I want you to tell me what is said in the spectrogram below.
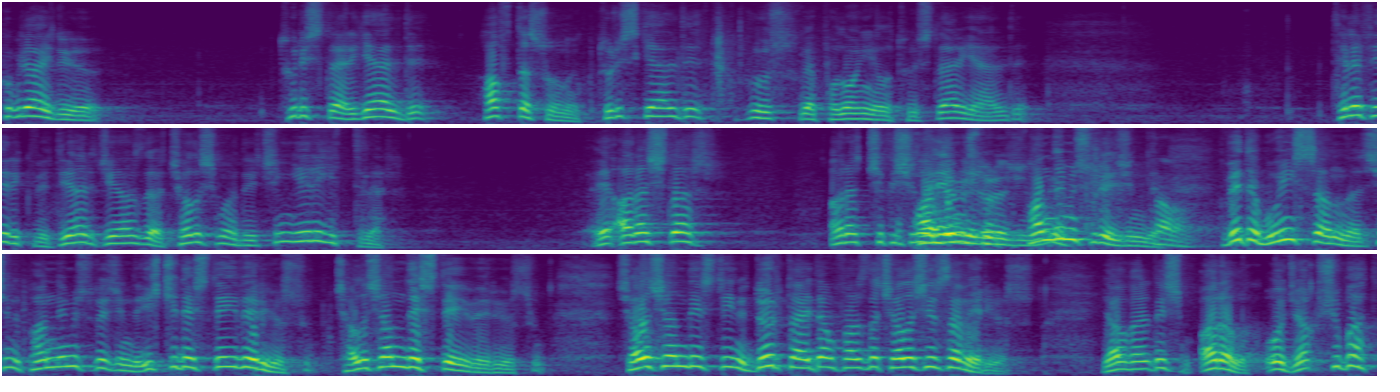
Kubilay diyor turistler geldi. Hafta sonu turist geldi. Rus ve Polonyalı turistler geldi. Teleferik ve diğer cihazlar çalışmadığı için geri gittiler. E araçlar araç çıkışına Pandemi engel- sürecinde Pandemi sürecinde. Tamam. Ve de bu insanlar şimdi pandemi sürecinde işçi desteği veriyorsun. Çalışan desteği veriyorsun. Çalışan desteğini 4 aydan fazla çalışırsa veriyorsun. Ya kardeşim Aralık, Ocak, Şubat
